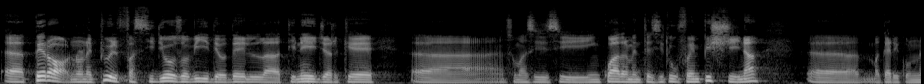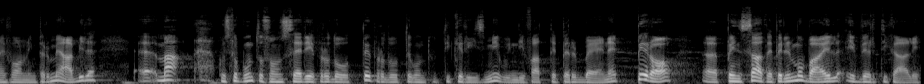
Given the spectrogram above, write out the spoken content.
Eh, però non è più il fastidioso video del teenager che eh, insomma, si, si, inquadra mentre si tuffa in piscina, eh, magari con un iPhone impermeabile, eh, ma a questo punto sono serie prodotte, prodotte con tutti i crismi, quindi fatte per bene, però eh, pensate per il mobile e verticali.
